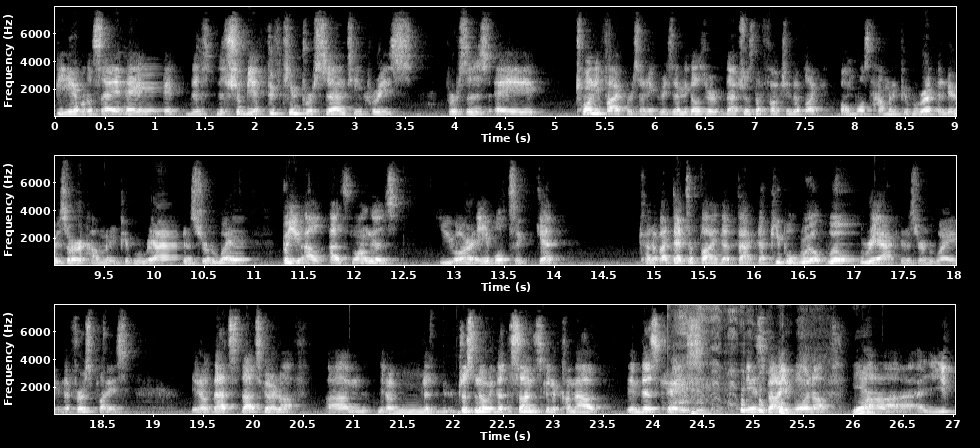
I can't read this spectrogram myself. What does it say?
be able to say, hey, this this should be a 15% increase versus a 25% increase. I mean, those are that's just a function of like almost how many people read the news or how many people react in a certain way. But you, as long as you are able to get kind of identify the fact that people will will react in a certain way in the first place, you know, that's that's good enough. Um, you know, Mm. just, just knowing that the sun is going to come out in this case is valuable enough. Yeah. Uh, you,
